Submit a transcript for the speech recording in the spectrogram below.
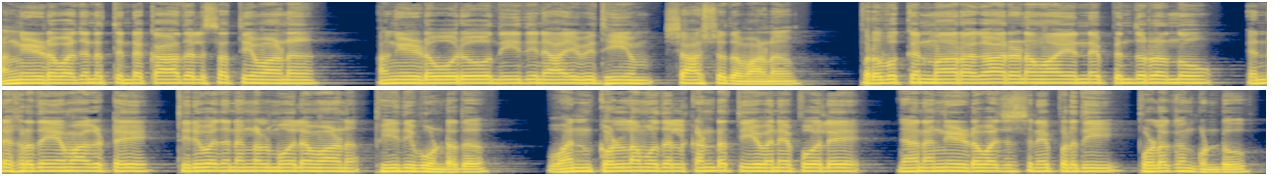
അങ്ങയുടെ വചനത്തിന്റെ കാതൽ സത്യമാണ്. അങ്ങയുടെ ഓരോ നീതിനായ വിധിയും ശാശ്വതമാണ്. പ്രഭുക്കന്മാർ അകാരണമായി എന്നെ പിന്തുടർന്നു. എന്റെ ഹൃദയമാകട്ടെ തിരുവചനങ്ങൾ മൂലമാണ് ഭീതി പൂണ്ടത്. വൻ കൊള്ള മുതൽ കണ്ടെത്തിയവനെ പോലെ ഞാൻ അങ്ങയുടെ വചസ്സിനെ പ്രതി പുളകം കൊണ്ടു.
